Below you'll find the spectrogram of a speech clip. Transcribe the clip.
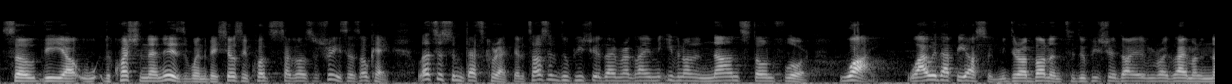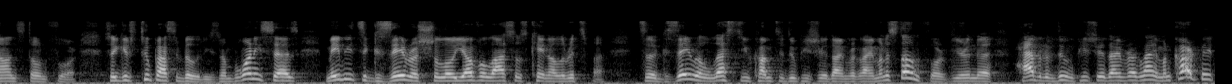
So the uh, w- the question then is when the Beis Yosef quotes the Gos Hashri, he says, okay, let's assume that's correct that it's also do Raglayim even on a non-stone floor. Why? Why would that be asr? Midrabanan to do pishu raglayim on a non-stone floor. So he gives two possibilities. Number one, he says maybe it's a gzera shalo yavo lasos kain al ritzpa. It's a gzera lest you come to do pishu raglayim on a stone floor. If you're in the habit of doing pishu raglayim on carpet,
